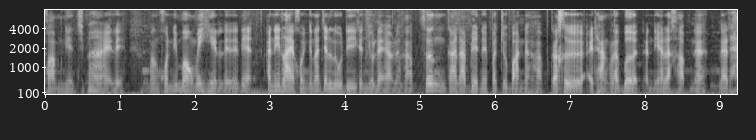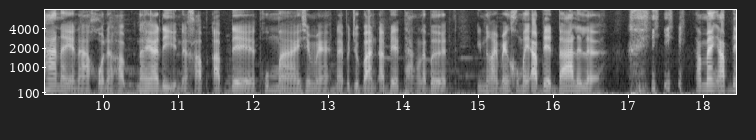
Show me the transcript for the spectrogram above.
ความเนียนชิบหายเลย บางคนที่มองไม่เห็นเลยนะเนี่ย อันนี้หลายคนก็น่าจะรู้ดีกันอยู่แล้วนะครับ ซึ่งการอัปเดตในปัจจุบันนะครับ ก็คือไอ้ถังระเบิดอันนี้แหละครับนะ และถ้าในอนาคตนะครับ ในอดีตนะครับ อัปเดตพุ่มไม้ใช่ไหมในปัจจุบันอัปเดตถังระเบิด อีกหน่อยแม่งคงไม่อัปเดตบ้านเลยเหรอ ถ้าแม่งอัปเด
